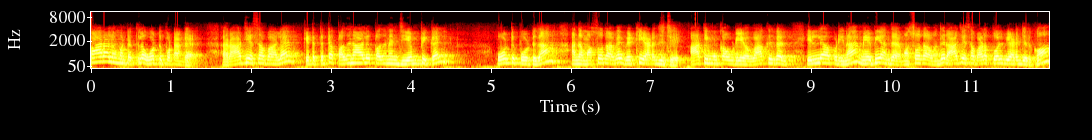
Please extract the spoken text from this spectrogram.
பாராளுமன்றத்தில் ஓட்டு போட்டாங்க. ராஜ்யசபாவில் கிட்டத்தட்ட பதினாலு பதினஞ்சு எம்பிக்கள் ஓட்டு போட்டு தான் அந்த மசோதாவை வெற்றி அடைஞ்சிச்சு. அதிமுகவுடைய வாக்குகள் இல்லை அப்படின்னா மேபி அந்த மசோதா வந்து ராஜ்யசபாவில் தோல்வி அடைஞ்சிருக்கும்.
